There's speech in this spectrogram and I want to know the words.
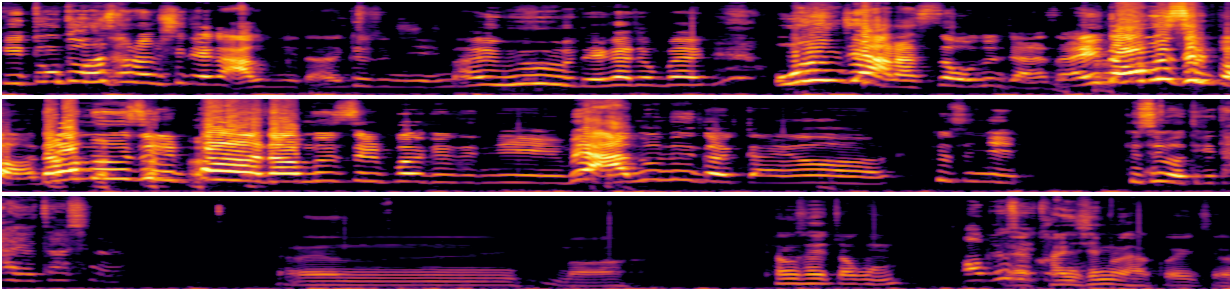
이 뚱뚱한 사람 시대가 안 옵니다, 교수님. 아유, 내가 정말 오는지 알았어, 오는지 알았어. 아이, 너무 슬퍼, 너무 슬퍼, 너무 슬퍼, 교수님. 왜안 오는 걸까요? 교수님, 교수님 어떻게 다이어트 하시나요? 저는 뭐 평소에 조금 어, 평소에 네, 관심을 갖고 있죠.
